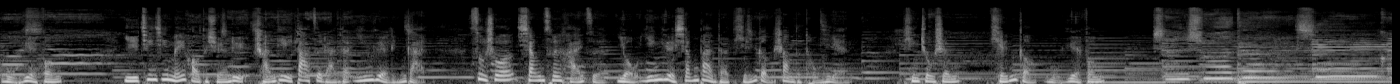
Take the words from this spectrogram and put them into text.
五月风》，以清新美好的旋律传递大自然的音乐灵感，诉说乡村孩子有音乐相伴的田埂上的童年。听周深《田埂五月风》。闪烁的星空，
